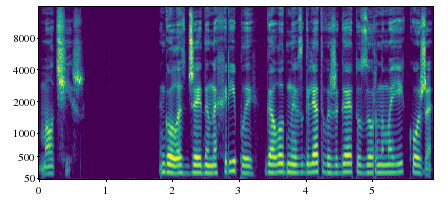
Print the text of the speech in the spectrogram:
Молчишь. Голос Джейдена хриплый, голодный взгляд выжигает узор на моей коже.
